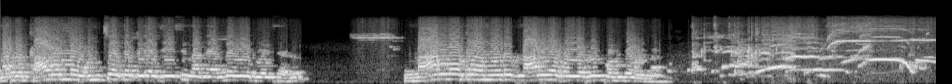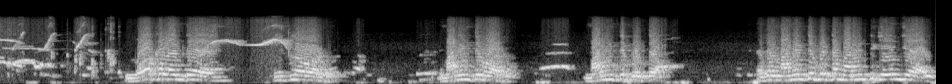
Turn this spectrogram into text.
నన్ను కావల్లో ఉంచేటట్టుగా చేసి నన్ను ఎమ్మెల్యే చేశారు. నాలుగు ఒకరు అన్నాడు నాలుగు లోకల్ కొనుక్కో ఉన్నాను లోకల్ అంటే ఇంట్లో వాడు మన ఇంటి వాడు మన ఇంటి బిడ్డ. అయితే మన ఇంటి బిడ్డ మన ఇంటికి ఏం చేయాలి?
